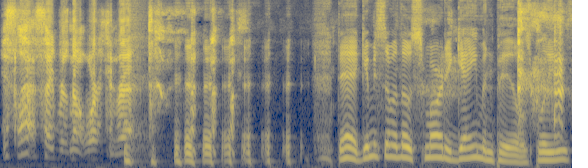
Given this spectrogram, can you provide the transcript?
this lightsaber's not working right. Dad. Give me some of those Smarty gaming pills, please.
